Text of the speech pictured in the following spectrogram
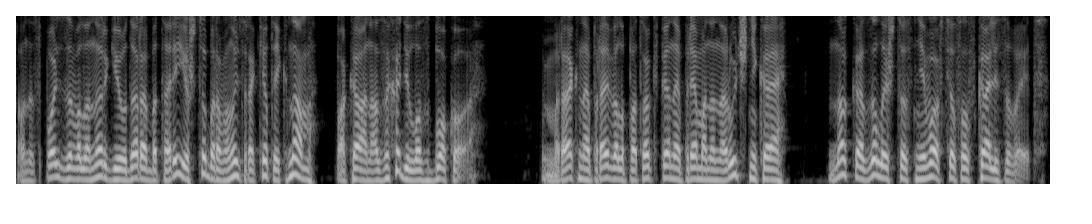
Он использовал энергию удара батареи, чтобы рвануть ракетой к нам, пока она заходила сбоку. Мрак направил поток пены прямо на наручника, но казалось, что с него все соскальзывает.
